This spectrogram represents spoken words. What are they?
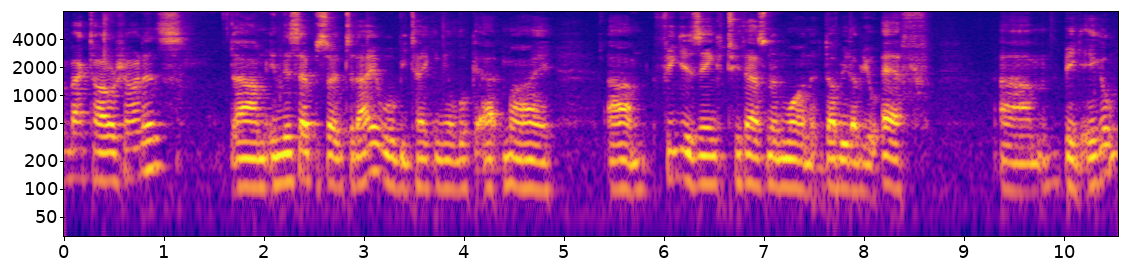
Welcome back, Title Shiners. Um, in this episode today, we'll be taking a look at my um, Figures Inc. 2001 WWF um, Big Eagle.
